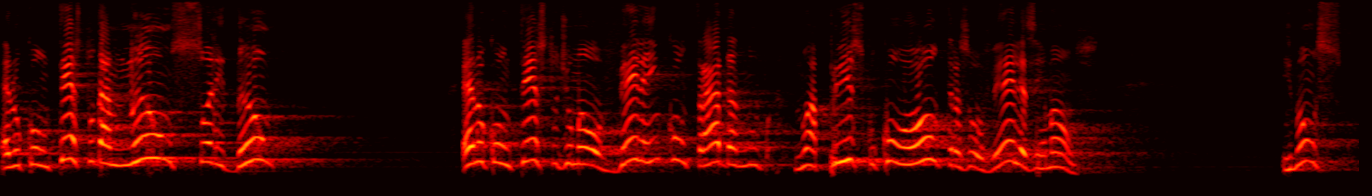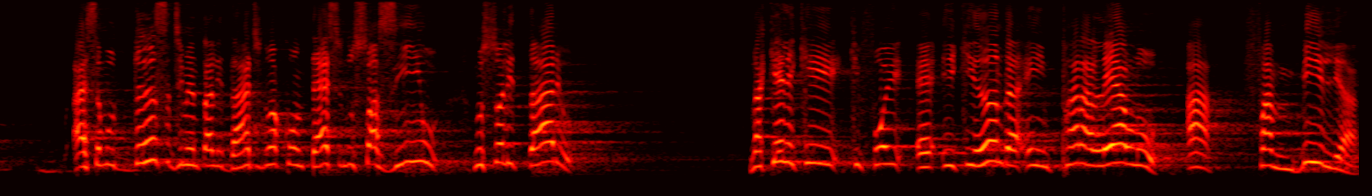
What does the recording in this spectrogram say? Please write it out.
é no contexto da não solidão, é no contexto de uma ovelha encontrada no, no aprisco com outras ovelhas, irmãos. Irmãos, essa mudança de mentalidade não acontece no sozinho, no solitário, naquele que, que foi é, e que anda em paralelo à família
